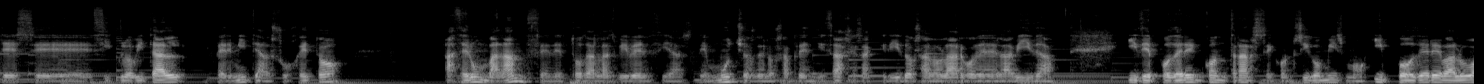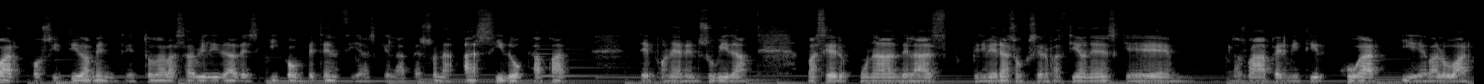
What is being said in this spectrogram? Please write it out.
de ese ciclo vital permite al sujeto hacer un balance de todas las vivencias, de muchos de los aprendizajes adquiridos a lo largo de la vida y de poder encontrarse consigo mismo y poder evaluar positivamente todas las habilidades y competencias que la persona ha sido capaz de poner en su vida, va a ser una de las primeras observaciones que nos va a permitir jugar y evaluar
